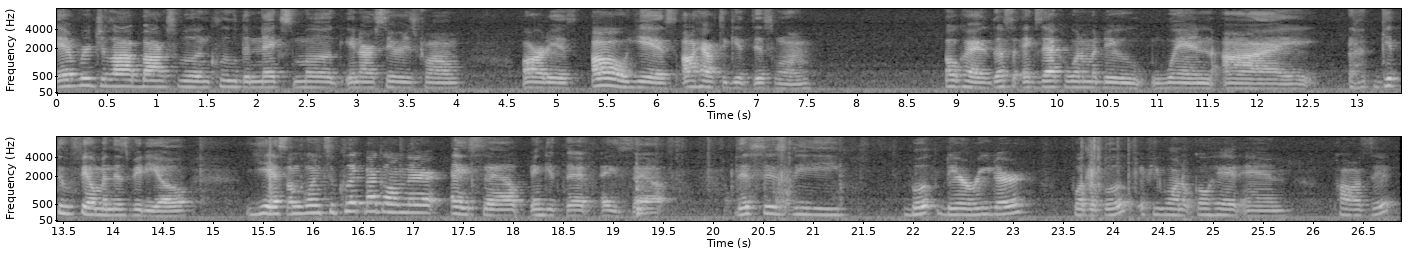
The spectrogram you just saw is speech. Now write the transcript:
every July box will include the next mug in our series from artists. Oh yes, I have to get this one. Okay, that's exactly what I'm gonna do when I get through filming this video. Yes, I'm going to click back on there ASAP and get that ASAP. This is the book, Dear Reader, for the book. If you want to go ahead and pause it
